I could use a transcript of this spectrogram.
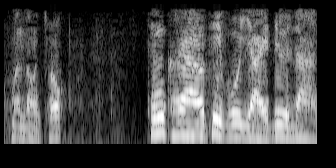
กมันต้องชก ถึงคราวที่ผู้ใหญ่ดื้อด้าน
